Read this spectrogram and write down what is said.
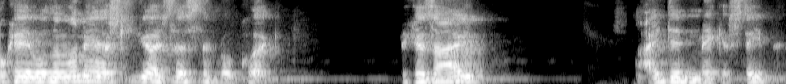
Okay, well then let me ask you guys this then real quick. Because I I didn't make a statement.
